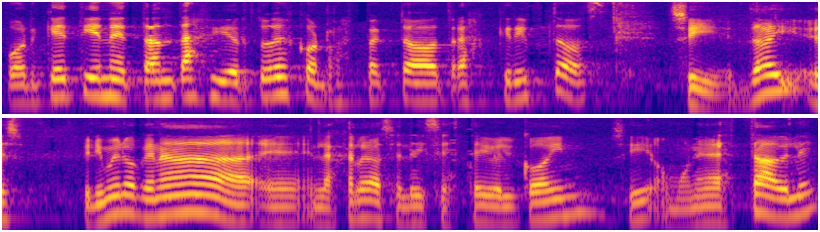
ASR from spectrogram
por qué tiene tantas virtudes con respecto a otras criptos? Sí, DAI es Primero que nada, eh, en la jerga se le dice stablecoin, ¿sí? o moneda estable,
